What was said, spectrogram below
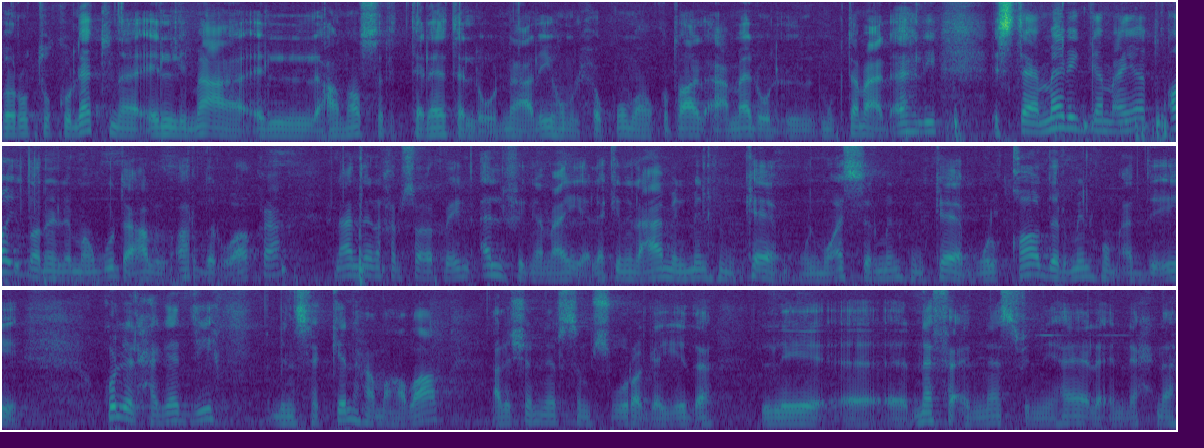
بروتوكولاتنا اللي مع العناصر الثلاثة اللي قلنا عليهم الحكومة وقطاع الأعمال والمجتمع الأهلي. استعمال الجمعيات أيضا اللي موجودة على الأرض الواقع إحنا عندنا 45 ألف جمعية لكن العامل منهم كام؟ والمؤثر منهم كام؟ والقادر منهم قد إيه؟ كل الحاجات دي بنسكنها مع بعض علشان نرسم صورة جيدة لنفع الناس في النهاية لأن إحنا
